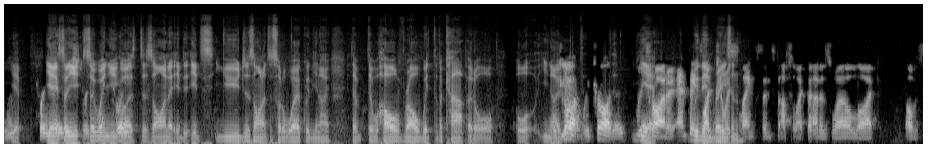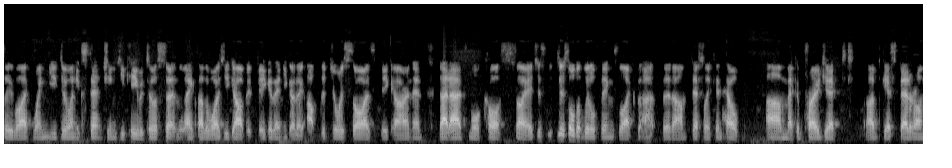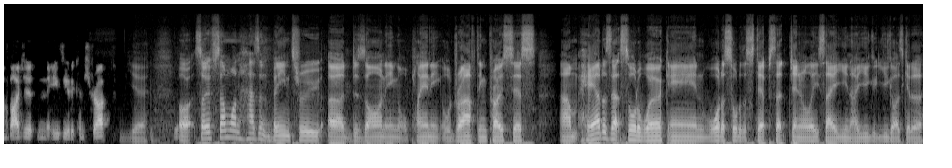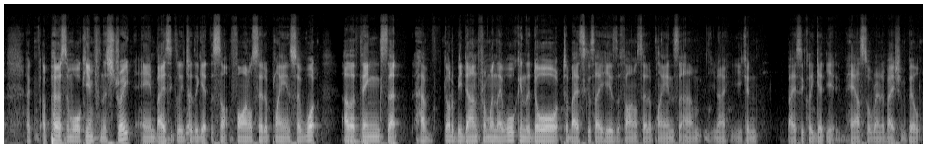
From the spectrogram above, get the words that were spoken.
You know, yep. Yeah, so you, so when you 3.3. guys design it, it, it's you design it to sort of work with you know the the whole roll width of a carpet or or you know we try we try to we Yeah, try to and things like reason. joist lengths and stuff like that as well. Like, obviously, like when you do an extension, you keep it to a certain length. Otherwise, you go a bit bigger. Then you got to up the joist size bigger, and then that adds more costs. So it's just just all the little things like that that um, definitely can help um, make a project, I guess, better on budget and easier to construct. Yeah. All right. So if someone hasn't been through a designing or planning or drafting process, um, how does that sort of work, and what are sort of the steps that generally say, you know, you you guys get a, a, a person walk in from the street and basically yep. to get the final set of plans. So what other things that have got to be done from when they walk in the door to basically say, here's the final set of plans. Um, you know, you can basically get your house or renovation built.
